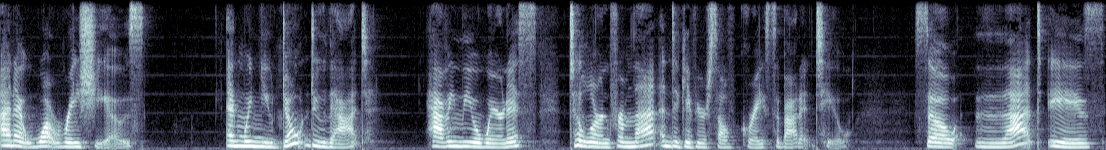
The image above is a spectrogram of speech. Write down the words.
and at what ratios. And when you don't do that, having the awareness to learn from that and to give yourself grace about it too. So, that is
